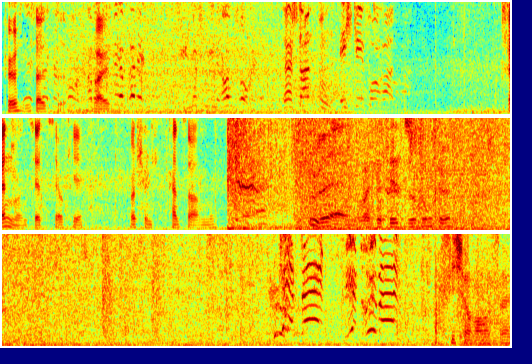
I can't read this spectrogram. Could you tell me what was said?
Percy ist halt weit. verletzt! Sie müssen ihn rausholen! Verstanden! Ich gehe voran! Trennen wir uns jetzt, ja okay. War schön, gekannt zu haben, ne? Aber es ist hier so dunkel. Viecher raus, ey.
